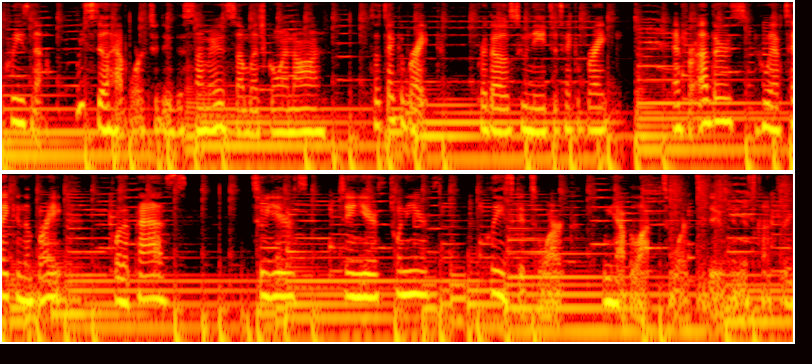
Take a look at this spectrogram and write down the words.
please know we still have work to do this summer. There's so much going on. So take a break for those who need to take a break. And for others who have taken a break for the past two years, 10 years, 20 years, please get to work. We have a lot to work to do in this country.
